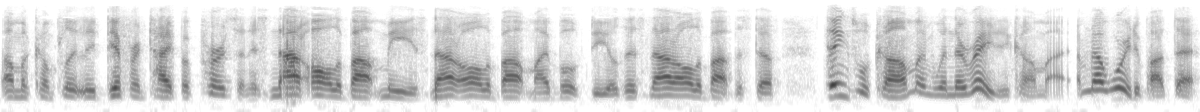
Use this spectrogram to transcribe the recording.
I'm a completely different type of person. It's not all about me. It's not all about my book deals. It's not all about the stuff. Things will come, and when they're ready to come, I, I'm not worried about that.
